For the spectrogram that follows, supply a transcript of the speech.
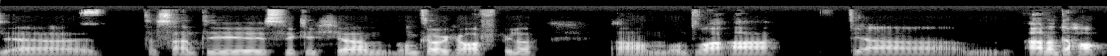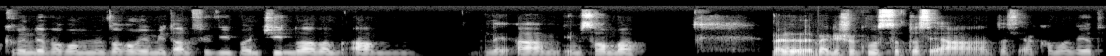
äh, der Santi ist wirklich ähm, unglaublicher Aufspieler ähm, und war auch der, ähm, einer der Hauptgründe, warum, warum ich mich dann für Vibo entschieden habe ähm, im Sommer, weil, weil ich schon gewusst habe, dass er, dass er kommen wird.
